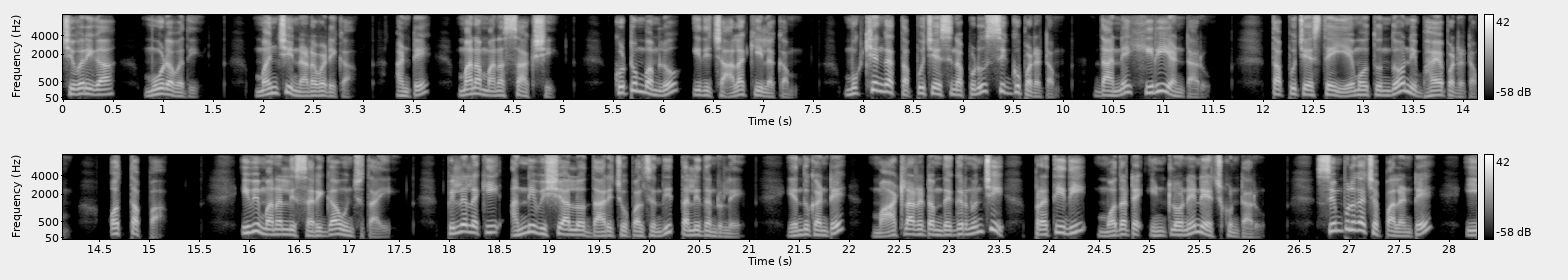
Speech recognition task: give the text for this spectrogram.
చివరిగా మూడవది మంచి నడవడిక అంటే మన మనస్సాక్షి. కుటుంబంలో ఇది చాలా కీలకం. ముఖ్యంగా తప్పు చేసినప్పుడు సిగ్గుపడటం దాన్నే హిరి అంటారు. తప్పు చేస్తే ఏమవుతుందో ని భయపడటం ఒత్తప్ప. ఇవి మనల్ని సరిగ్గా ఉంచుతాయి. పిల్లలకి అన్ని విషయాల్లో దారి చూపాల్సింది తల్లిదండ్రులే. ఎందుకంటే మాట్లాడటం దగ్గరనుంచి ప్రతిదీ మొదట ఇంట్లోనే నేర్చుకుంటారు. సింపుల్గా చెప్పాలంటే ఈ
